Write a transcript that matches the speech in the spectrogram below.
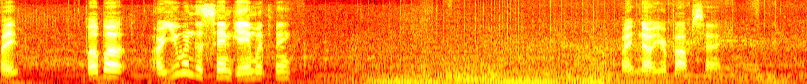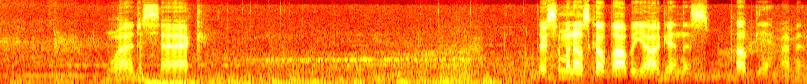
Wait, Boba, are you in the same game with me? Wait, no, you're Bob Sack. What a sack. There's someone else called Baba Yaga in this pub game I'm in.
